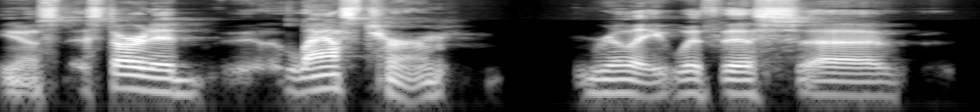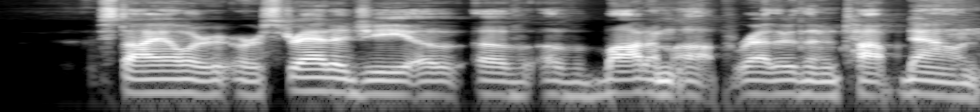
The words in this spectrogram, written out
you know, started last term really with this uh, style or, or strategy of, of, of, bottom up rather than a top down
